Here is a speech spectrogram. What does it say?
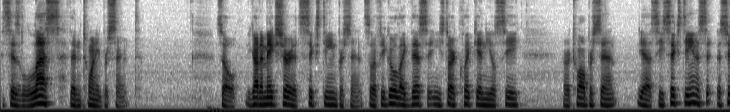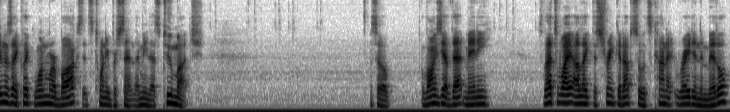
It says less than 20%. So you got to make sure it's 16%. So if you go like this and you start clicking, you'll see, or 12%, yeah, see 16, as, as soon as I click one more box, it's 20%. I mean, that's too much. So as long as you have that many, so that's why I like to shrink it up so it's kind of right in the middle.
